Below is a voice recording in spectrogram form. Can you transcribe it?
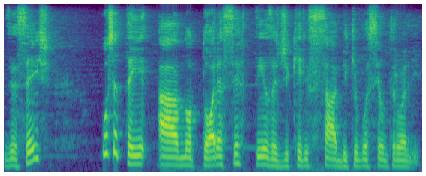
16? Você tem a notória certeza de que ele sabe que você entrou ali.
